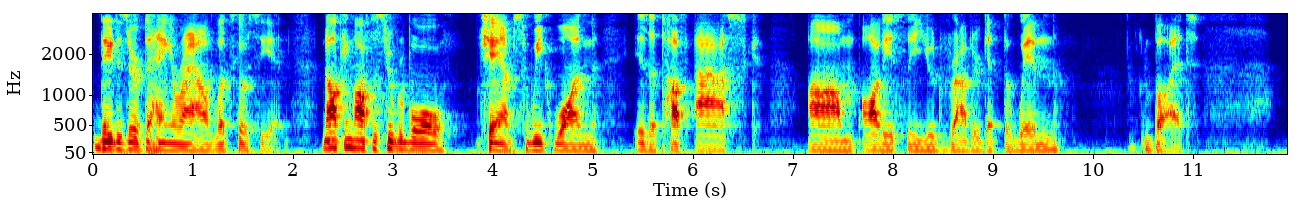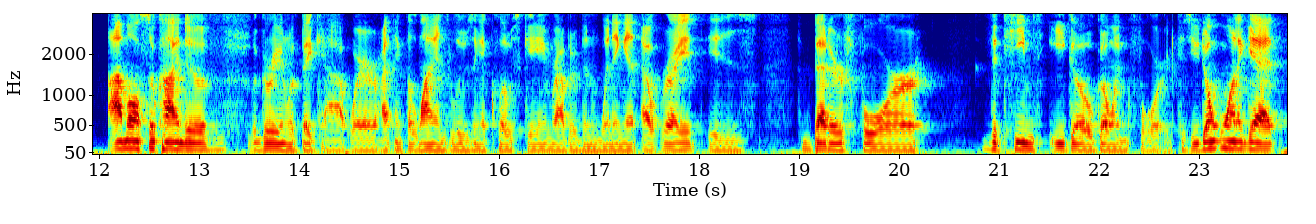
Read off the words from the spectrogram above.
they deserve to hang around. Let's go see it. Knocking off the Super Bowl champs week one is a tough ask. Um, obviously, you'd rather get the win, but I'm also kind of agreeing with Big Cat where I think the Lions losing a close game rather than winning it outright is better for the team's ego going forward because you don't want to get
